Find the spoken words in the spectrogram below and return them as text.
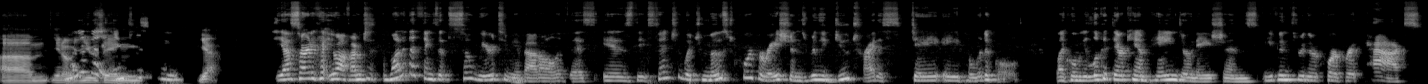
um, you know, using yeah. Yeah, sorry to cut you off. I'm just one of the things that's so weird to me about all of this is the extent to which most corporations really do try to stay apolitical. Like when we look at their campaign donations, even through their corporate PACs,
